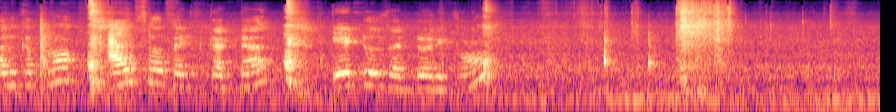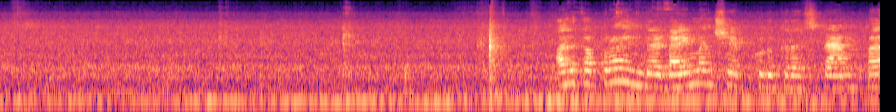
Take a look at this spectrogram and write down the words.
அதுக்கப்புறம் alphabet cutter A to Z வரைக்கும். அதுக்கப்புறம் இந்த டைமண்ட் ஷேப் கொடுக்குற ஸ்டாம்பை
